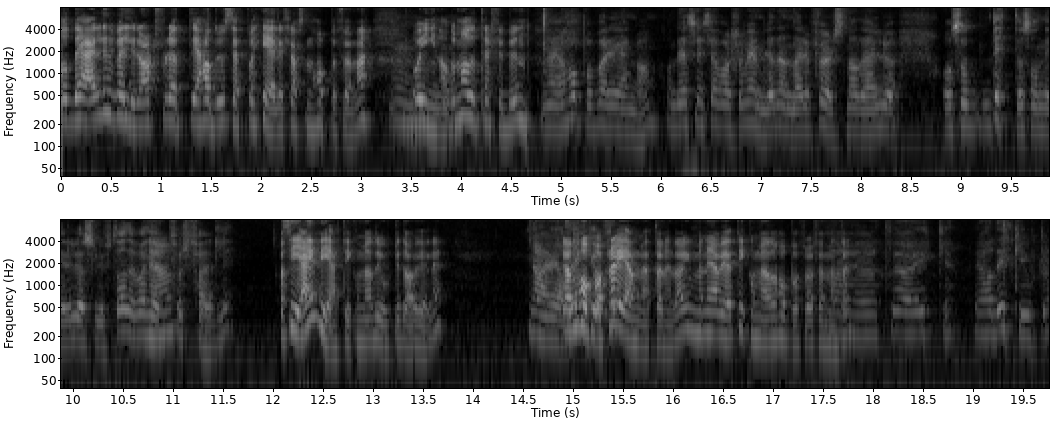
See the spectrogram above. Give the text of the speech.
og det er litt veldig rart, for jeg hadde jo sett på hele klassen hoppe før meg. Og ingen av dem hadde treffet bunn. Nei, jeg hoppa bare én gang, og det syns jeg var så vemmelig. Den der følelsen av det Og så dette sånn ned i løse lufta. Det var helt Ja. forferdelig. Altså, Jeg vet ikke om jeg hadde gjort det i dag heller. Nei, Jeg hadde hadde hoppa fra énmeteren i dag, men jeg vet ikke om jeg hadde hoppa fra femmeteren. jeg, jeg, ikke. jeg hadde ikke gjort det.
